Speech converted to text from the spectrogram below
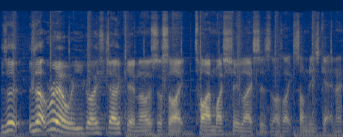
"Is it? Is that real? Are you guys joking?" And I was just like tying my shoelaces, and I was like, "Somebody's getting a."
